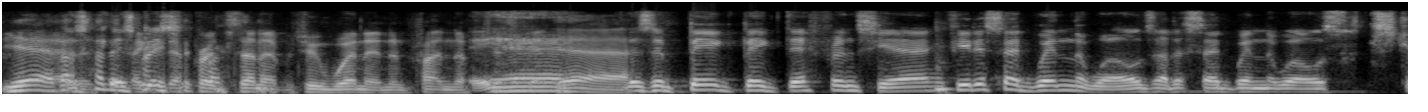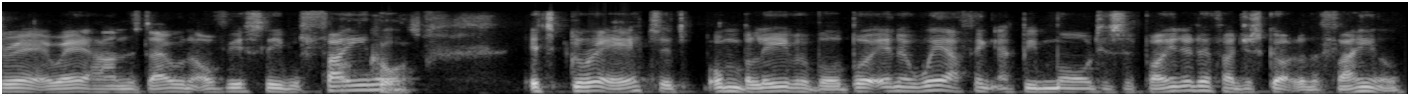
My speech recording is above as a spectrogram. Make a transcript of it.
Yeah, that's how there's a big difference in it between winning and finding. Yeah, yeah, there's a big, big difference. Yeah, if you'd have said win the worlds, I'd have said win the worlds straight away, hands down. Obviously, but final, it's great, it's unbelievable. But in a way, I think I'd be more disappointed if I just got to the final.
